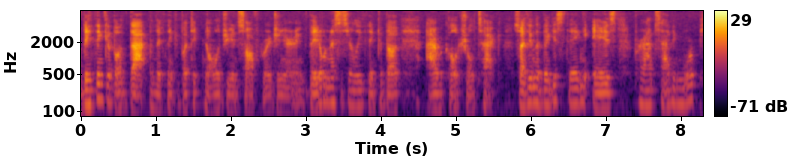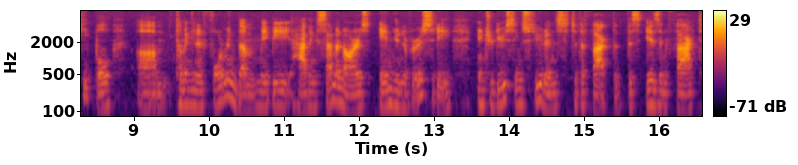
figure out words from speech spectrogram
they think about that when they think about technology and software engineering. They don't necessarily think about agricultural tech. So I think the biggest thing is perhaps having more people um, coming in and forming them, maybe having seminars in university, introducing students to the fact that this is in fact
